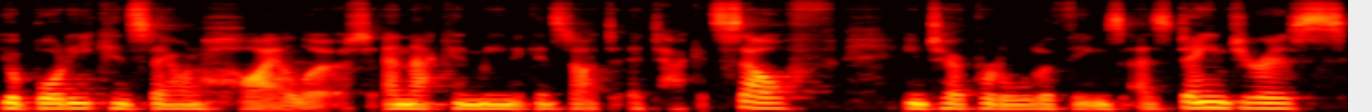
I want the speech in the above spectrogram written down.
your body can stay on high alert. And that can mean it can start to attack itself, interpret a lot of things as dangerous.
